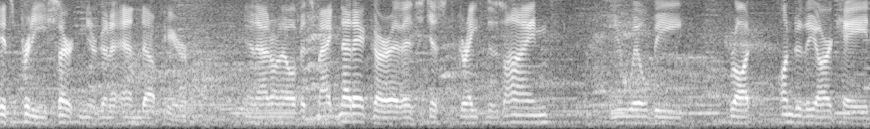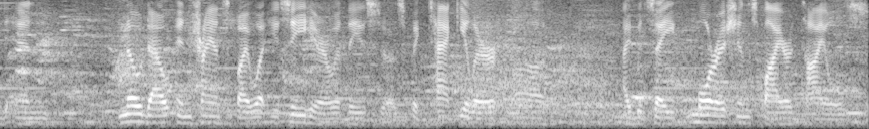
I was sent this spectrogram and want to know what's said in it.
it's pretty certain you're going to end up here. And I don't know if it's magnetic or if it's just great design. You will be brought under the arcade and no doubt entranced by what you see here with these uh, spectacular, uh, I would say, Moorish inspired tiles.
